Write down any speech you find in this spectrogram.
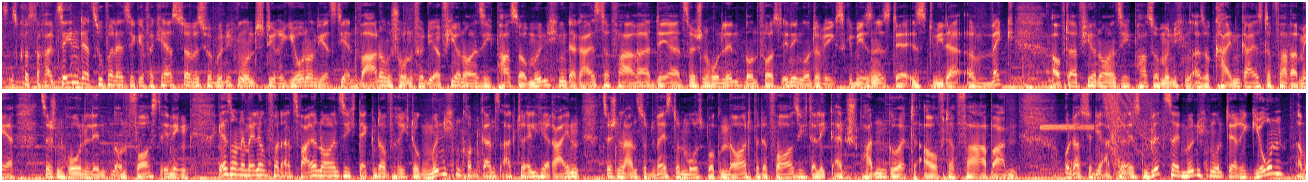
Es ist kurz nach halb zehn, der zuverlässige Verkehrsservice für München und die Region und jetzt die Entwarnung schon für die A94 Passau München. Der Geisterfahrer, der zwischen Hohenlinden und Forstinning unterwegs gewesen ist, der ist wieder weg auf der A94 Passau München, also kein Geisterfahrer mehr zwischen Hohenlinden und Forstinning. Jetzt noch eine Meldung von A92 Deckendorf Richtung München kommt ganz aktuell hier rein zwischen Landshut West und Moosburg Nord. Bitte Vorsicht, da liegt ein Spanngurt auf der Fahrbahn. Und das sind die aktuellsten Blitze in München und der Region. Am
